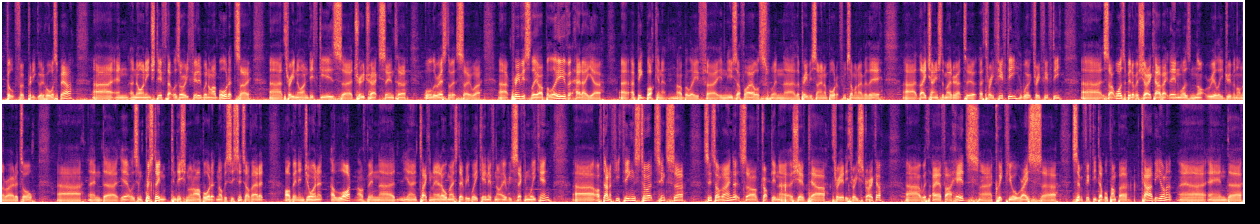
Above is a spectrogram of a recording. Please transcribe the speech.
built for pretty good horsepower, uh, and a nine-inch diff that was already fitted when I bought it. So uh, three nine diff gears, uh, Truetrac centre, all the rest of it. So uh, uh, previously, I believe it had a uh, a big block in it. I believe in New South Wales when the previous owner bought it from someone over there. they changed the motor out to a 350, a work 350. so it was a bit of a show car back then. Was not really driven on the road at all. Uh, and uh, yeah, it was in pristine condition when I bought it, and obviously since I've had it, I've been enjoying it a lot. I've been uh, you know taking it out almost every weekend, if not every second weekend. Uh, I've done a few things to it since uh, since I've owned it. So I've dropped in a, a Chev Power 383 stroker. Uh, with AFR heads, uh, quick fuel race, uh, 750 double pumper carby on it, and uh,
